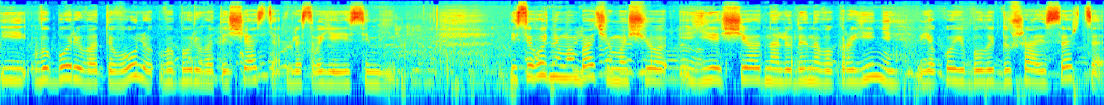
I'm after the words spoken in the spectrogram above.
і виборювати волю, виборювати щастя для своєї сім'ї. І сьогодні ми бачимо, що є ще одна людина в Україні, в якої болить душа і серце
